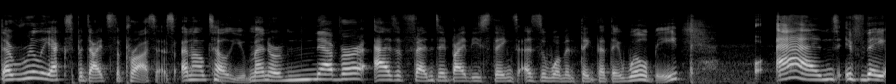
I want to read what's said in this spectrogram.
That really expedites the process. And I'll tell you, men are never as offended by these things as the women think that they will be. And if they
